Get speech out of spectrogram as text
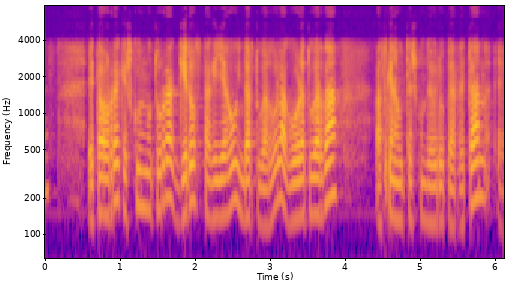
Ez? Eta horrek eskuin muturra gerozta gehiago indartu behar duela, gogoratu behar da, azken hauteskunde Europearretan, e,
